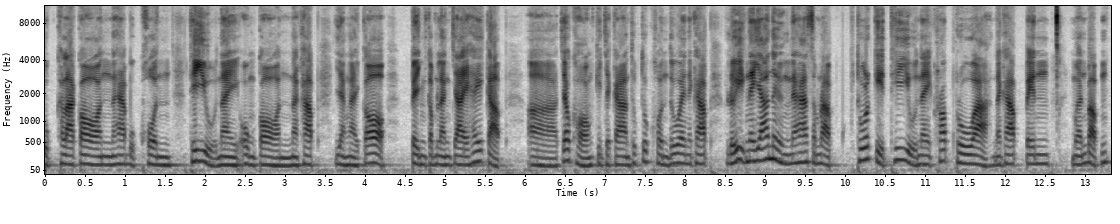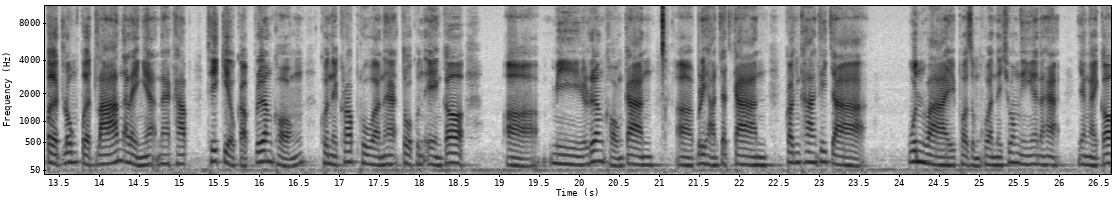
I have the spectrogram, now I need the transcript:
บุคลากรนะฮะบุคคลที่อยู่ในองค์กรนะครับยังไงก็เป็นกำลังใจให้กับเจ้าของกิจการทุกๆ คนด้วยนะครับ หรืออีกในยะหนึ่งนะฮะสำหรับธุรกิจที่อยู่ในครอบครัวนะครับเป็นเหมือนแบบเปิดลงเปิดร้านอะไรเงี้ยนะครับที่เกี่ยวกับเรื่องของคนในครอบครัวนะฮะตัวคุณเองก็มีเรื่องของการบริหารจัดการค่อนข้างที่จะวุ่นวายพอสมควรในช่วงนี้นะฮะยังไงก็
